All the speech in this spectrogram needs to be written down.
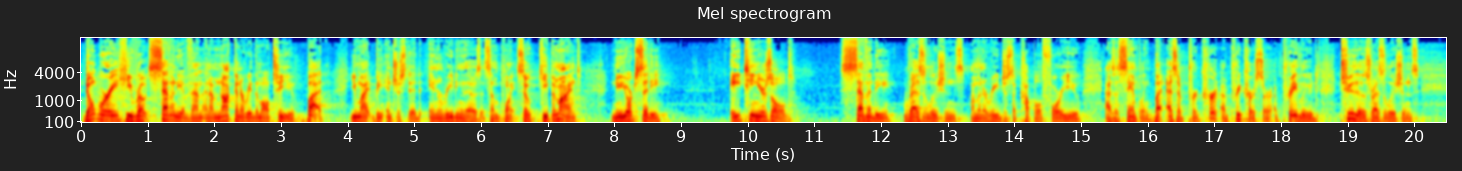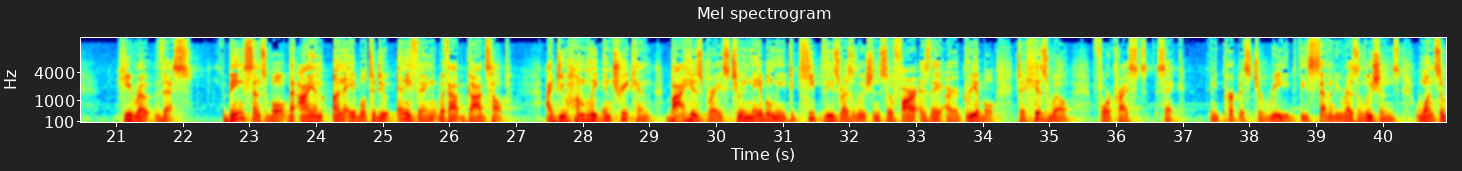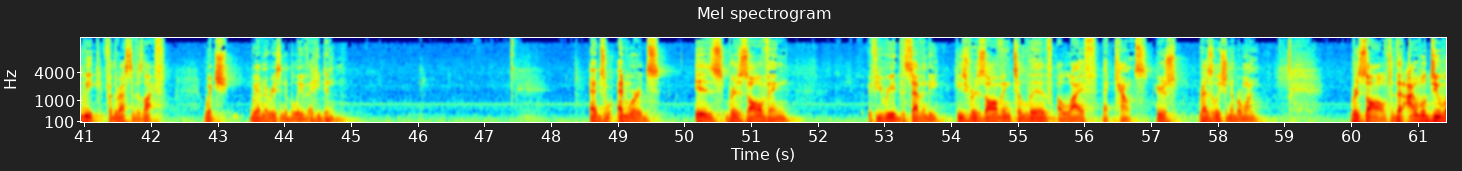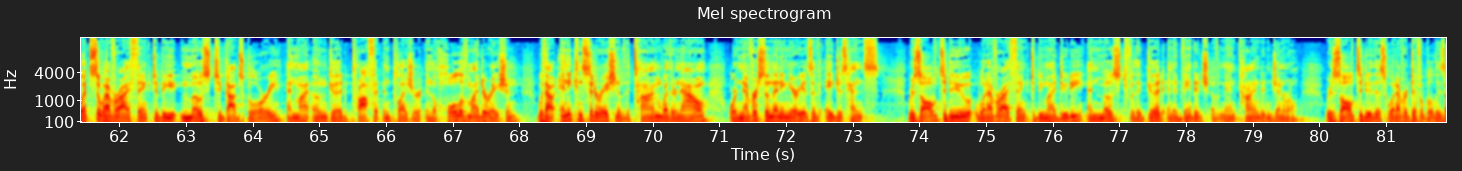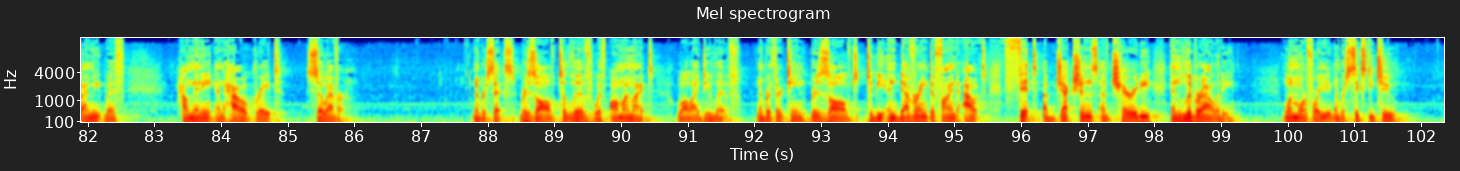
Don't worry, he wrote 70 of them, and I'm not going to read them all to you, but you might be interested in reading those at some point. So keep in mind, New York City, 18 years old, 70 resolutions. I'm going to read just a couple for you as a sampling. But as a, precur- a precursor, a prelude to those resolutions, he wrote this Being sensible that I am unable to do anything without God's help, I do humbly entreat him by his grace to enable me to keep these resolutions so far as they are agreeable to his will for Christ's sake. And he purposed to read these 70 resolutions once a week for the rest of his life, which we have no reason to believe that he didn't. Edwards is resolving, if you read the 70, he's resolving to live a life that counts. Here's resolution number one. Resolved that I will do whatsoever I think to be most to God's glory and my own good, profit, and pleasure in the whole of my duration, without any consideration of the time, whether now or never so many myriads of ages hence, resolved to do whatever I think to be my duty and most for the good and advantage of mankind in general, resolved to do this whatever difficulties I meet with, how many and how great soever. Number six, resolved to live with all my might while I do live. Number 13, resolved to be endeavoring to find out fit objections of charity and liberality. One more for you. Number 62,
